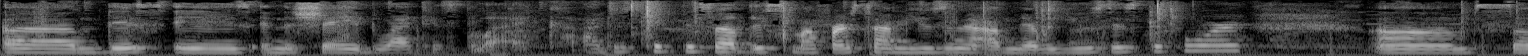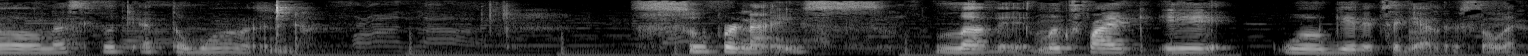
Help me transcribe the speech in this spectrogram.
Um, this is in the shade Black is Black. I just picked this up. This is my first time using it. I've never used this before. Um, so let's look at the wand. Super nice. Love it. Looks like it will get it together. So let's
